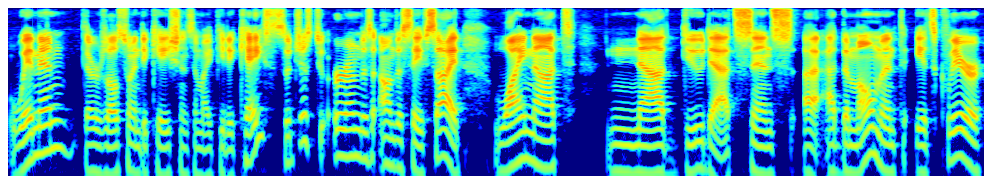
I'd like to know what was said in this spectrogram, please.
Women, there's also indications it might be the case. So just to err on the, on the safe side, why not not do that? Since uh, at the moment it's clear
